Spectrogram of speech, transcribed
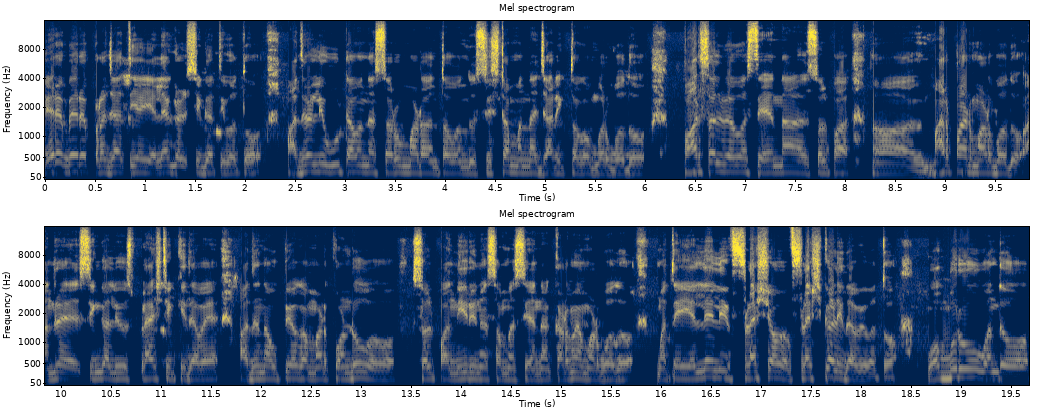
ಬೇರೆ ಬೇರೆ ಪ್ರಜಾತಿಯ ಎಲೆಗಳು ಸಿಗತ್ತೆ ಇವತ್ತು. ಅದರಲ್ಲಿ ಊಟವನ್ನ ಸರ್ವ್ ಮಾಡುವಂತ ಒಂದು ಸಿಸ್ಟಮ್ ಅನ್ನ ಜಾರಿಗೆ ತಗೊಂಡ್ಬರ್ಬೋದು ಪಾರ್ಸಲ್ ವ್ಯವಸ್ಥೆಯನ್ನ ಸ್ವಲ್ಪ ಮಾರ್ಪಾಡು ಮಾಡ್ಬೋದು. ಅಂದ್ರೆ ಸಿಂಗಲ್ ಯೂಸ್ ಪ್ಲಾಸ್ಟಿಕ್ ಇದಾವೆ. ಅದನ್ನ ಉಪಯೋಗ ಮಾಡಿಕೊಂಡು ಸ್ವಲ್ಪ ನೀರಿನ ಸಮಸ್ಯೆಯನ್ನ ಕಡಿಮೆ ಮಾಡ್ಬೋದು. ಮತ್ತೆ ಎಲ್ಲೆಲ್ಲಿ ಫ್ಲೆಶ್ ಗಳಿದಾವೆ ಇವತ್ತು. ಒಬ್ಬರು ಒಂದು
